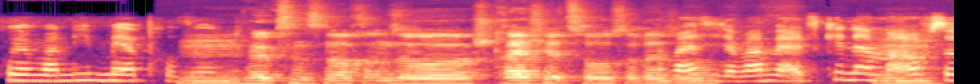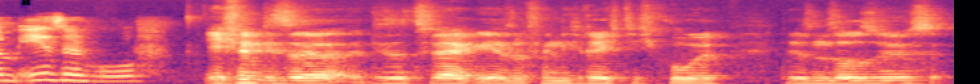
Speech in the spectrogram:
Früher waren die mehr präsent. hm, höchstens noch in so Streichelzoos oder Da weiß ich, so. da waren wir als Kinder mal Mhm. auf so einem Eselhof. Ich finde diese, diese Zwergesel finde ich richtig cool. Die sind so süß.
